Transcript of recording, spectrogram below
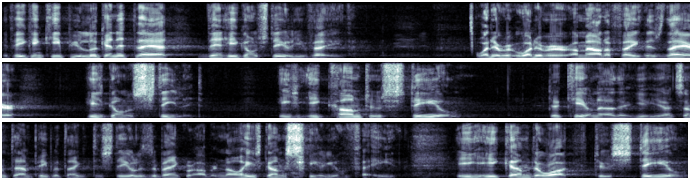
if he can keep you looking at that, then he's going to steal your faith. Whatever, whatever amount of faith is there, he's going to steal it. He, he come to steal, to kill. Now, you, you know, sometimes people think to steal is a bank robber. No, he's come to steal your faith. He, he come to what? To steal,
